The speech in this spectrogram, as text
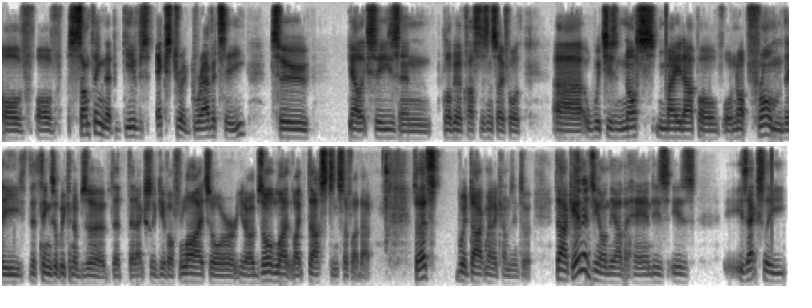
of of something that gives extra gravity to galaxies and globular clusters and so forth, uh, which is not made up of or not from the the things that we can observe that that actually give off light or you know absorb light like dust and stuff like that. So that's where dark matter comes into it. Dark energy, on the other hand, is is is actually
